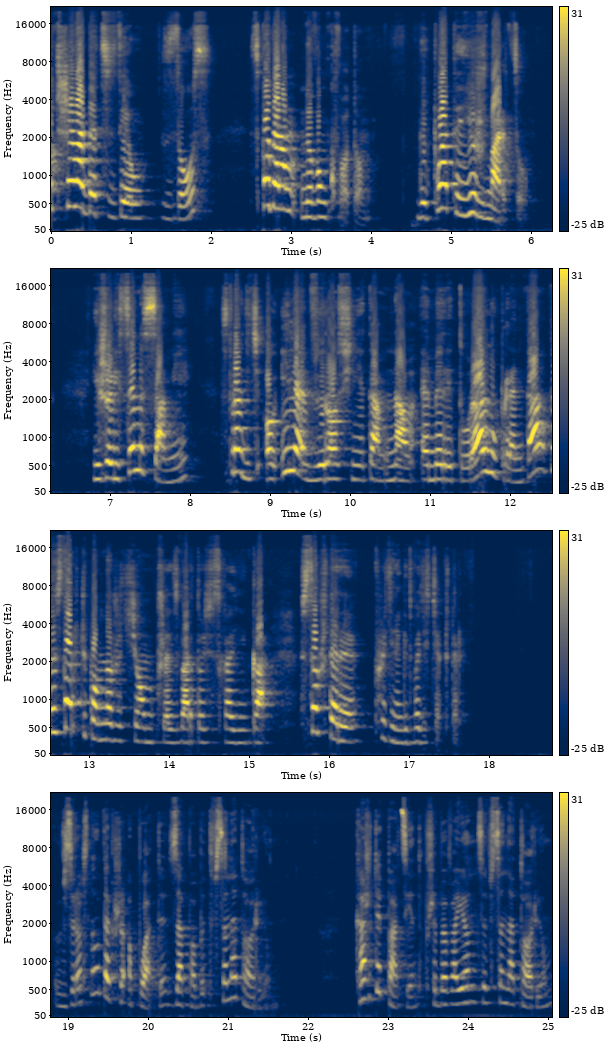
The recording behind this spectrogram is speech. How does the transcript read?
otrzyma decyzję ZUS z podaną nową kwotą. Wypłaty już w marcu. Jeżeli chcemy sami sprawdzić o ile wzrośnie tam nam emerytura lub renta, wystarczy pomnożyć ją przez wartość wskaźnika 104,24. Wzrosną także opłaty za pobyt w sanatorium. Każdy pacjent przebywający w sanatorium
